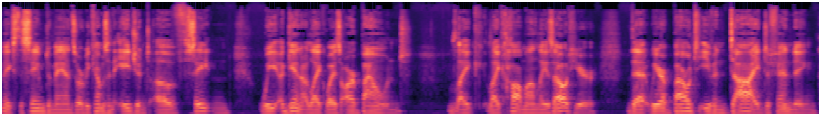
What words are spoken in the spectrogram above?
makes the same demands or becomes an agent of Satan, we again are likewise are bound, like like Hamann lays out here, that we are bound to even die defending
